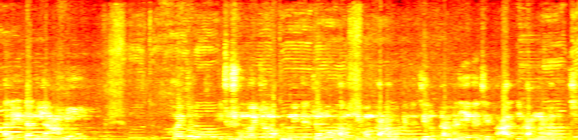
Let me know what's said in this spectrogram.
তাহলে এটা নিয়ে আমি হয়তো কিছু সময়ের জন্য, ক্ষণিকের জন্য ভালো জীবন কাটাবো, কিন্তু যে হারিয়ে গেছে, তার কি কান্নাটা হচ্ছে?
